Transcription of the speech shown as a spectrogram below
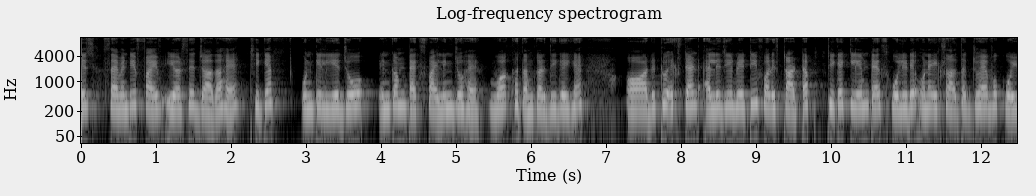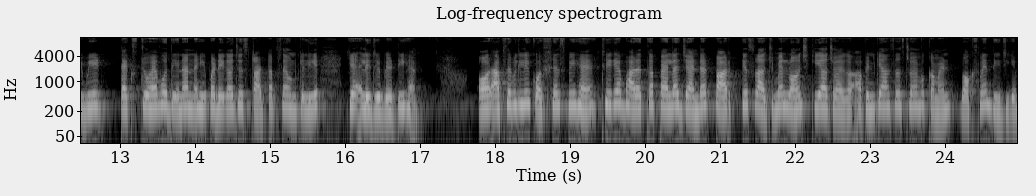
एज सेवेंटी फाइव ईयर से ज़्यादा है, ठीक है, उनके लिए जो इनकम टैक्स फाइलिंग जो है, वह ख़त्म कर दी गई है। और to extend eligibility for startup ठीक है क्लेम टैक्स हॉलीडे उन्हें एक साल तक जो है, वो कोई भी टैक्स जो है, वो देना नहीं पड़ेगा जो स्टार्टअप्स हैं उनके लिए, यह एलिजिबिलिटी है। और आप सभी के लिए क्वेश्चंस भी हैं, ठीक है, भारत का पहला जेंडर पार्क किस राज्य में लॉन्च किया जाएगा? आप इनके आंसर्स जो हैं, वो कमेंट बॉक्स में दीजिए।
